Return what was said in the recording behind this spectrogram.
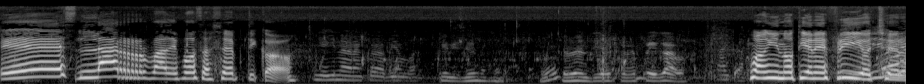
Es larva de fosa séptica. Y ahí una gran cueva bien. ¿Qué Juan, y no tiene frío, chero.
